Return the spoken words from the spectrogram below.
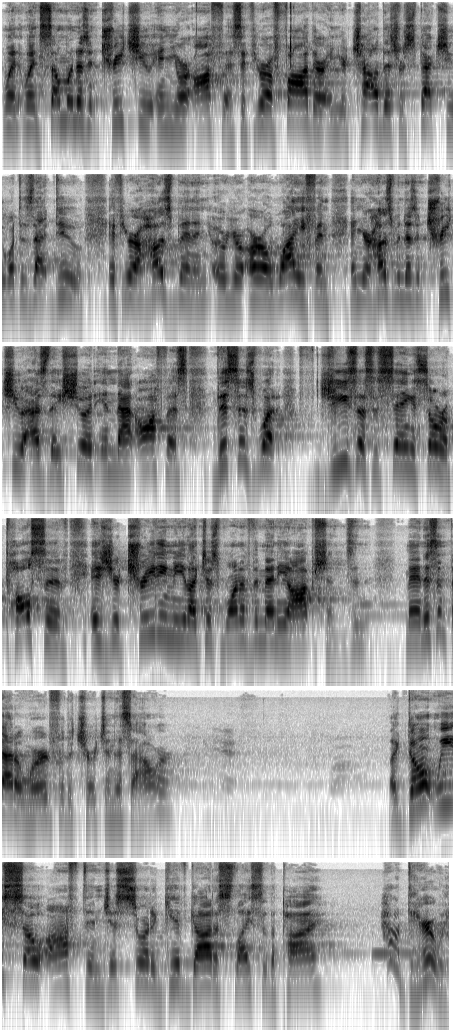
When, when someone doesn't treat you in your office, if you're a father and your child disrespects you, what does that do? If you're a husband and, or, you're, or a wife and, and your husband doesn't treat you as they should in that office, this is what Jesus is saying is so repulsive is you're treating me like just one of the many options. And man, isn't that a word for the church in this hour? Like, don't we so often just sort of give God a slice of the pie? How dare we?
